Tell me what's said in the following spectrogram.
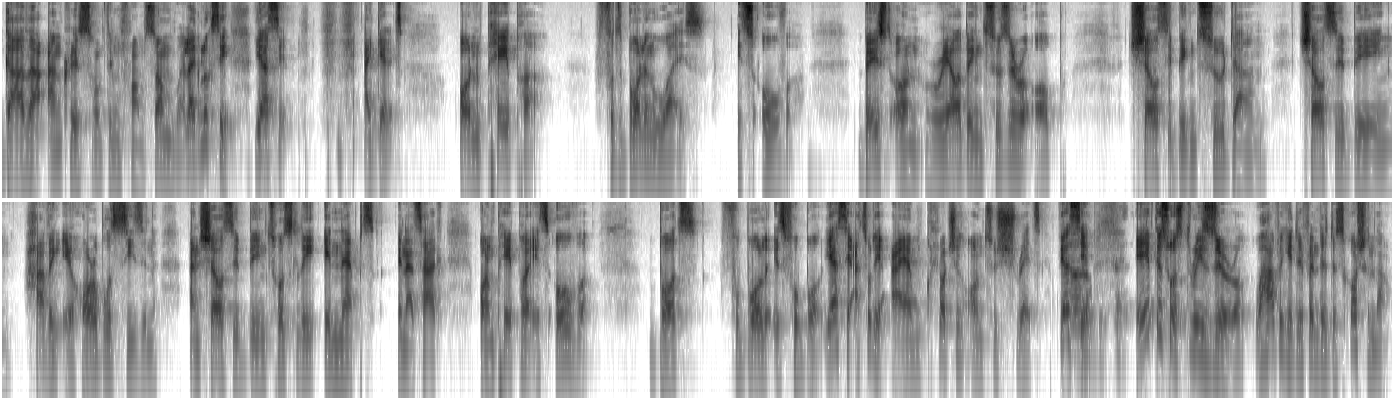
gather and create something from somewhere. Like, look, see, yes, it, I get it. On paper, footballing wise, it's over. Based on Real being 2-0 up, Chelsea being two down, Chelsea being having a horrible season, and Chelsea being totally inept in attack. On paper, it's over. But football is football. Yes, yeah, I told you I am clutching onto shreds. Yes, No, yeah. If this was 3-0, we're having a different discussion now.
